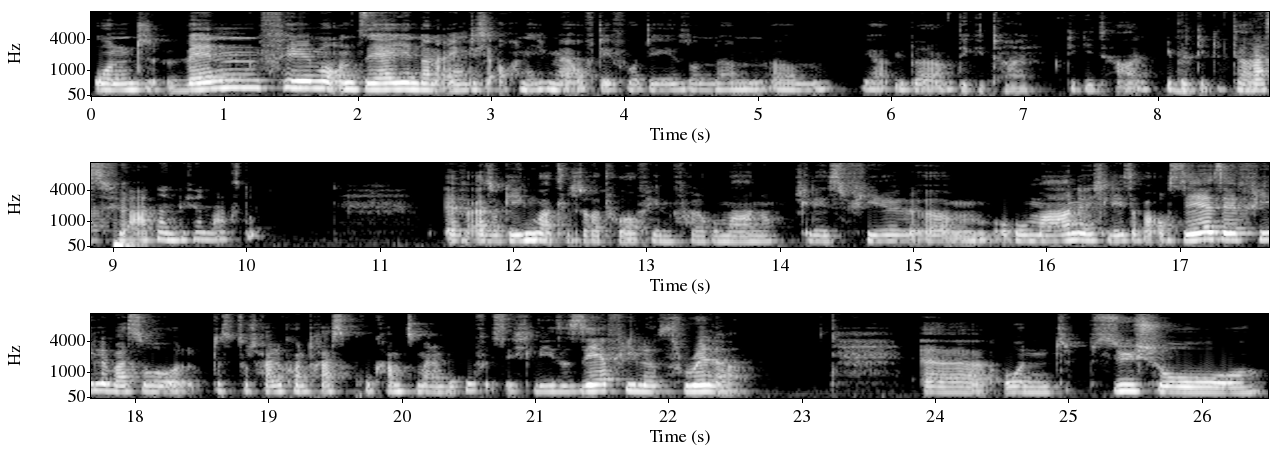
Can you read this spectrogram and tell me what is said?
und wenn Filme und Serien, dann eigentlich auch nicht mehr auf DVD, sondern ähm, ja, über Digital. digital, über digital. Was für Arten an Büchern magst du? Äh, Also Gegenwartsliteratur auf jeden Fall, Romane. Ich lese viel ähm, Romane, ich lese aber auch sehr, sehr viele, was so das totale Kontrastprogramm zu meinem Beruf ist. Ich lese sehr viele Thriller äh, und Psycho,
